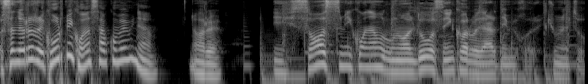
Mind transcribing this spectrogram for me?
اصلا داره رکورد می‌کنه سب کن ببینم. آره. احساس می‌کنم رونالدو واسه این کار به درد نمی‌خوره. جون تو.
